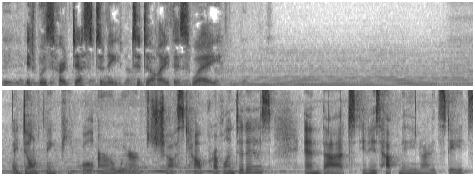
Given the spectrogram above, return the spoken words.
It was her destiny to die this way. I don't think people are aware of just how prevalent it is and that it is happening in the United States,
